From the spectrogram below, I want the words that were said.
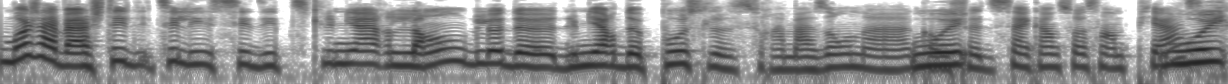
moi j'avais acheté, tu sais, les- c'est des petites lumières longues, là, de, de lumières de pouce là, sur Amazon, à, comme Oui. je te dis, 50-60 piastres. Oui.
